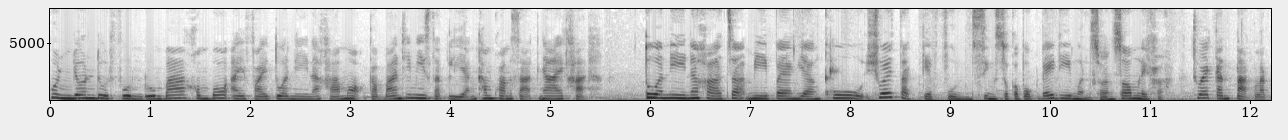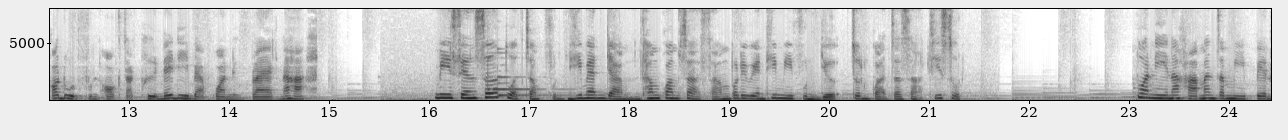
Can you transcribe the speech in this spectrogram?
หุ่นยนต์ดูดฝุ่น Roomba Combo i5 ตัวนี้นะคะ เหมาะกับบ้านที่มีสัตว์เลี้ยงทำความสะอาดง่ายค่ะ ตัวนี้นะคะจะมีแปรงยางคู่ช่วยตักเก็บฝุ่นสิ่งสกปรกได้ดีเหมือนช้อนซ่อมเลยค่ะ ช่วยกันตักแล้วก็ดูดฝุ่นออกจากพื้นได้ดีแบบกว่าหนึ่งแปรงนะคะ มีเซ็นเซอร์ตรวจจับฝุ่นที่แม่นยำทำความสะอาดซ้ำบริเวณที่มีฝุ่นเยอะจนกว่าจะสะอาดที่สุดตัวนี้นะคะมันจะมีเป็น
